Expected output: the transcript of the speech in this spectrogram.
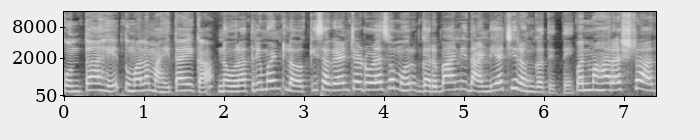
कोणतं आहे तुम्हाला माहीत आहे का? नवरात्री म्हटलं की सगळ्यांच्या डोळ्यासमोर गरबा आणि दांडियाची रंगत येते. पण महाराष्ट्रात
